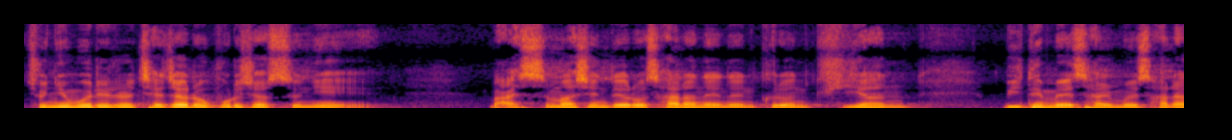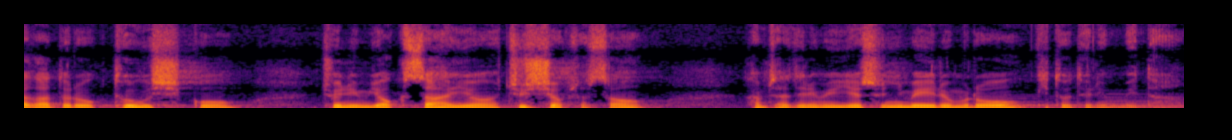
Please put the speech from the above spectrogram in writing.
주님 우리를 제자로 부르셨으니 말씀하신 대로 살아내는 그런 귀한 믿음의 삶을 살아가도록 도우시고 주님 역사하여 주시옵소서 감사드리며 예수님의 이름으로 기도드립니다.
